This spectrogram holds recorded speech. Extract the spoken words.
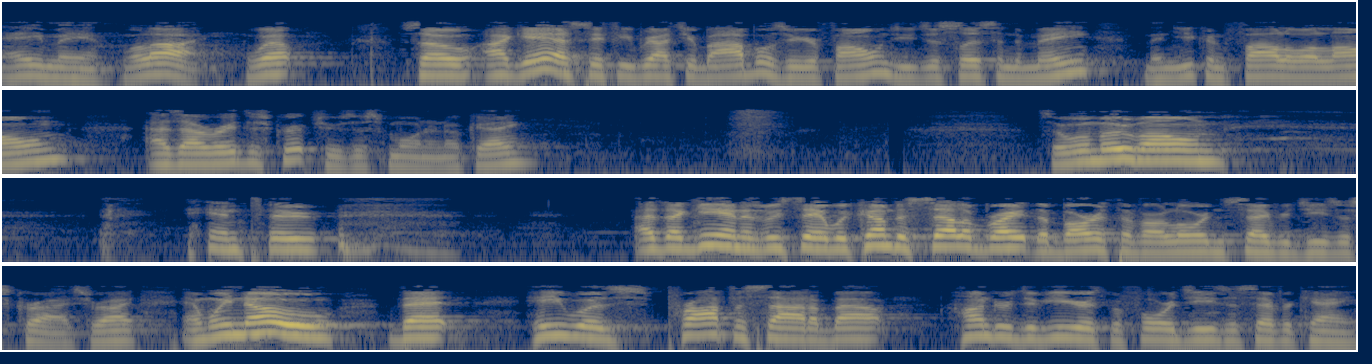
Amen. Well, all right. Well, so I guess if you've got your Bibles or your phones, you just listen to me, then you can follow along as I read the scriptures this morning, okay? So we'll move on into, as again, as we said, we come to celebrate the birth of our Lord and Savior Jesus Christ, right? And we know that He was prophesied about hundreds of years before Jesus ever came.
